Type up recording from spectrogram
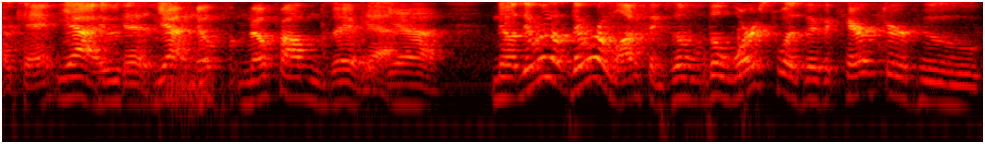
Okay. Yeah, it was. good. Yeah, no, no problems there. Yeah. Yeah. No, there were there were a lot of things. The, the worst was there's a character who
